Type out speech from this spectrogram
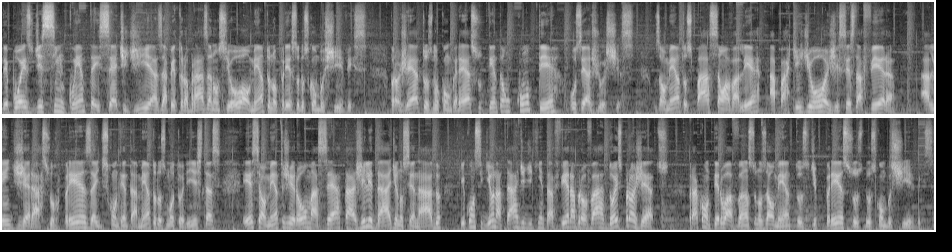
Depois de 57 dias, a Petrobras anunciou aumento no preço dos combustíveis. Projetos no Congresso tentam conter os reajustes. Os aumentos passam a valer a partir de hoje, sexta-feira. Além de gerar surpresa e descontentamento dos motoristas, esse aumento gerou uma certa agilidade no Senado, que conseguiu na tarde de quinta-feira aprovar dois projetos para conter o avanço nos aumentos de preços dos combustíveis.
